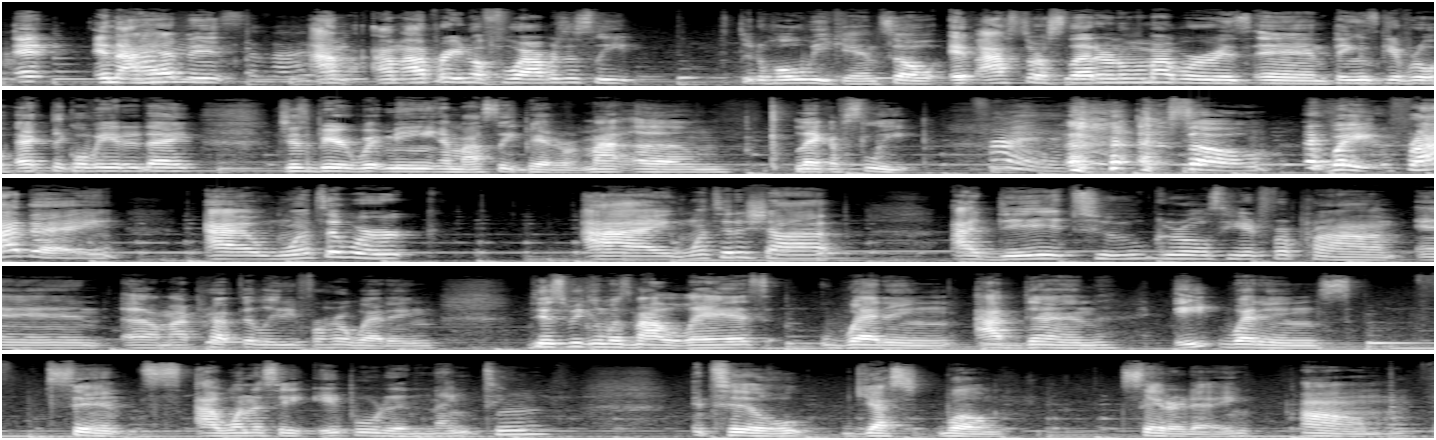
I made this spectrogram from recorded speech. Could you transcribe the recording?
And, and I How are you haven't. I'm I'm operating on four hours of sleep through the whole weekend. So if I start slattering over my words and things get real hectic over here today, just bear with me and my sleep pattern, my um lack of sleep. Friend. so wait, Friday, I went to work. I went to the shop. I did two girls here for prom, and um, I prepped the lady for her wedding. This weekend was my last wedding. I've done eight weddings since I want to say April the nineteenth until yes, well, Saturday. Um,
